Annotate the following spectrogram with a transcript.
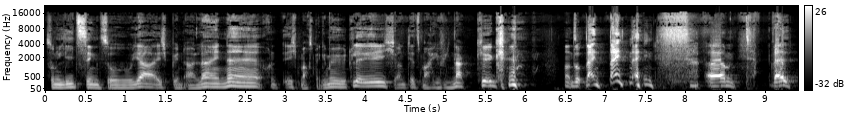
so ein Lied singt, so, ja, ich bin alleine und ich mach's mir gemütlich und jetzt mache ich mich nackig. Und so, nein, nein, nein, ähm, weil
